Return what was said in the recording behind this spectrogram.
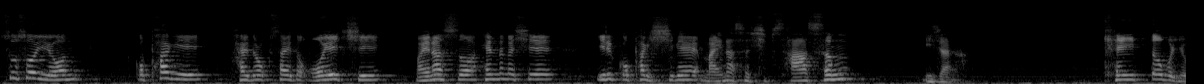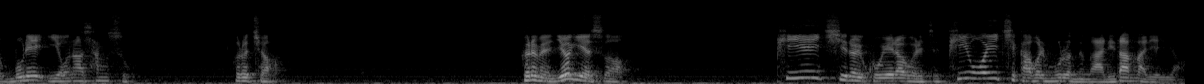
수소이온 곱하기 hydroxide OH 마이너스 했는 것이 1 곱하기 10의 마이너스 14승이잖아. KW 물의 이온화 상수. 그렇죠? 그러면 여기에서 pH를 구해라고 그랬지. pOH 값을 물었는 거 아니단 말이에요.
